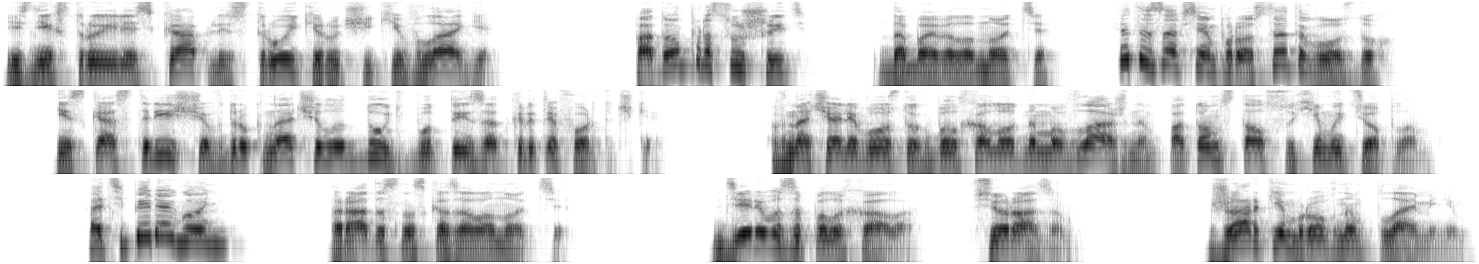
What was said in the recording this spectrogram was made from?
Из них струились капли, струйки, ручейки влаги. «Потом просушить», — добавила Нотти. «Это совсем просто, это воздух». Из кострища вдруг начало дуть, будто из открытой форточки. Вначале воздух был холодным и влажным, потом стал сухим и теплым. «А теперь огонь», — радостно сказала Нотти. Дерево заполыхало. Все разом. Жарким ровным пламенем.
